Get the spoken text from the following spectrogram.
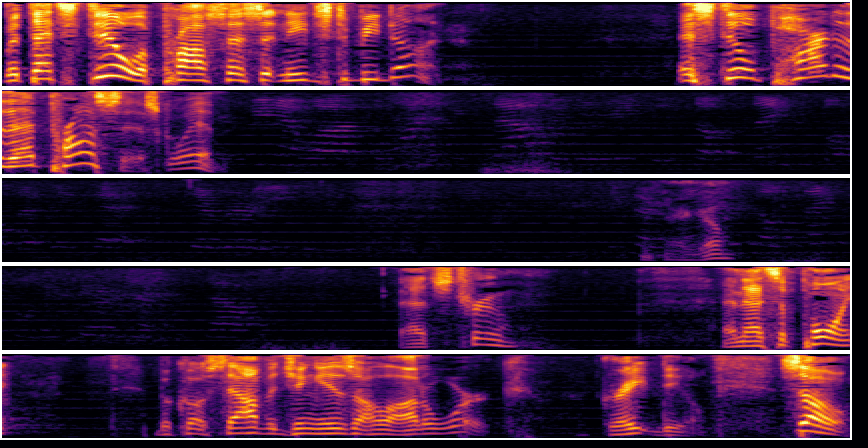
But that's still a process that needs to be done. It's still part of that process. Go ahead. That's true. And that's a point because salvaging is a lot of work. a Great deal. So,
